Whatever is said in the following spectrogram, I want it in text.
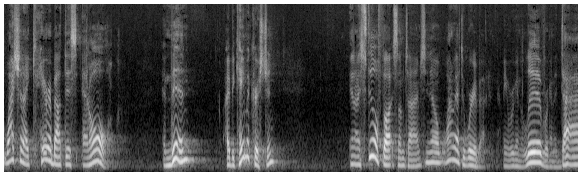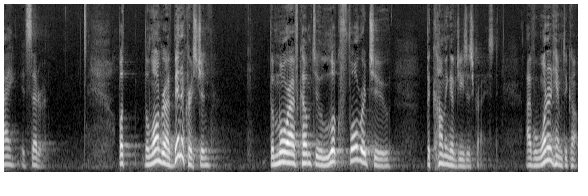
why should I care about this at all? And then I became a Christian, and I still thought sometimes, you know, why do I have to worry about it? I mean, we're going to live, we're going to die, etc. But the longer I've been a Christian, the more I've come to look forward to the coming of Jesus Christ. I've wanted him to come.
